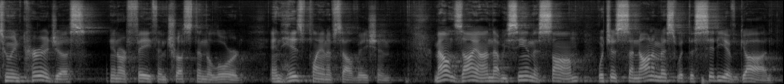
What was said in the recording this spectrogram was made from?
to encourage us in our faith and trust in the Lord and his plan of salvation. Mount Zion, that we see in this psalm, which is synonymous with the city of God,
